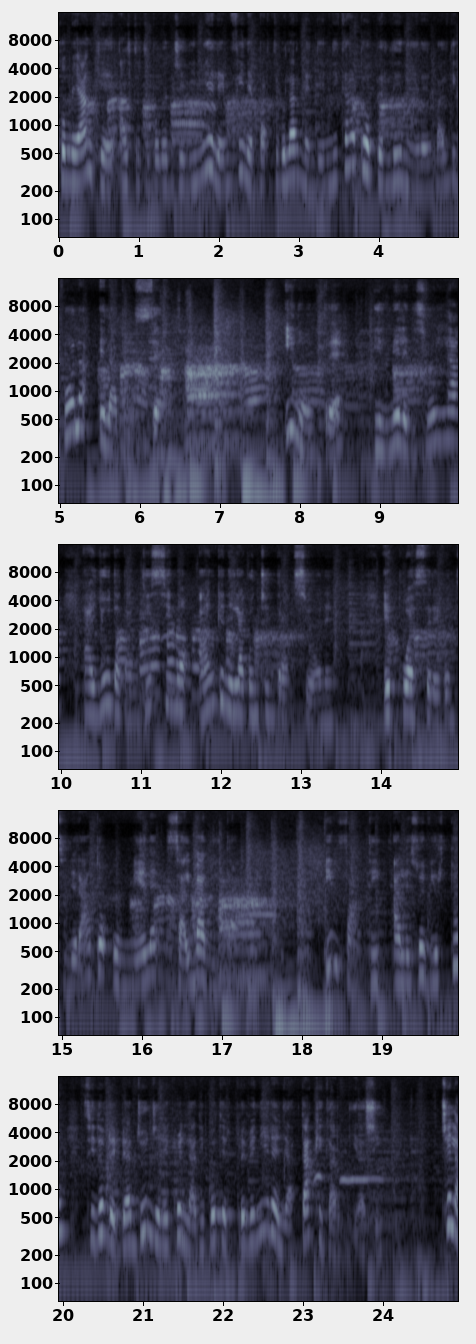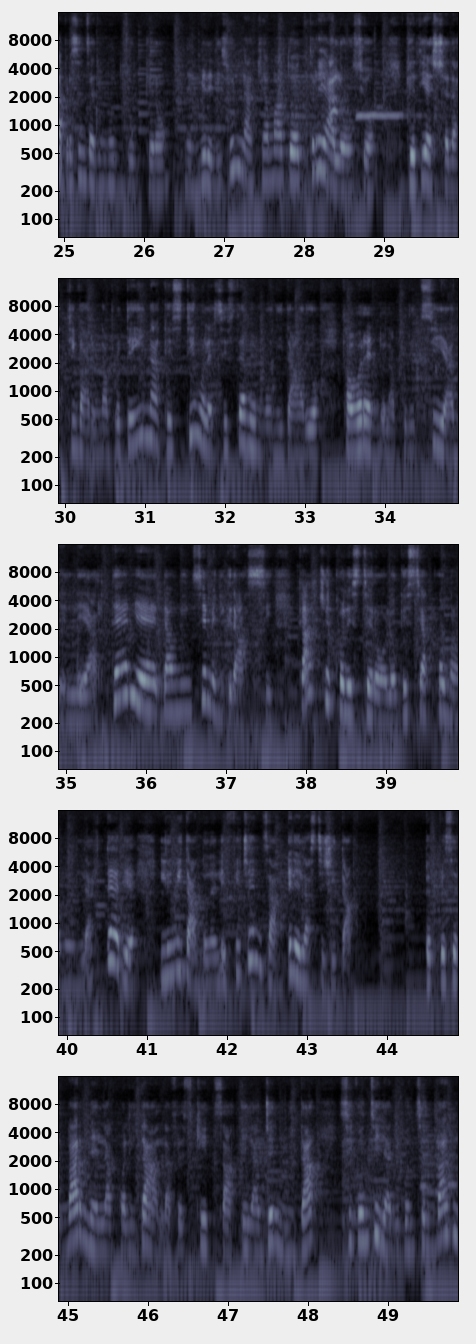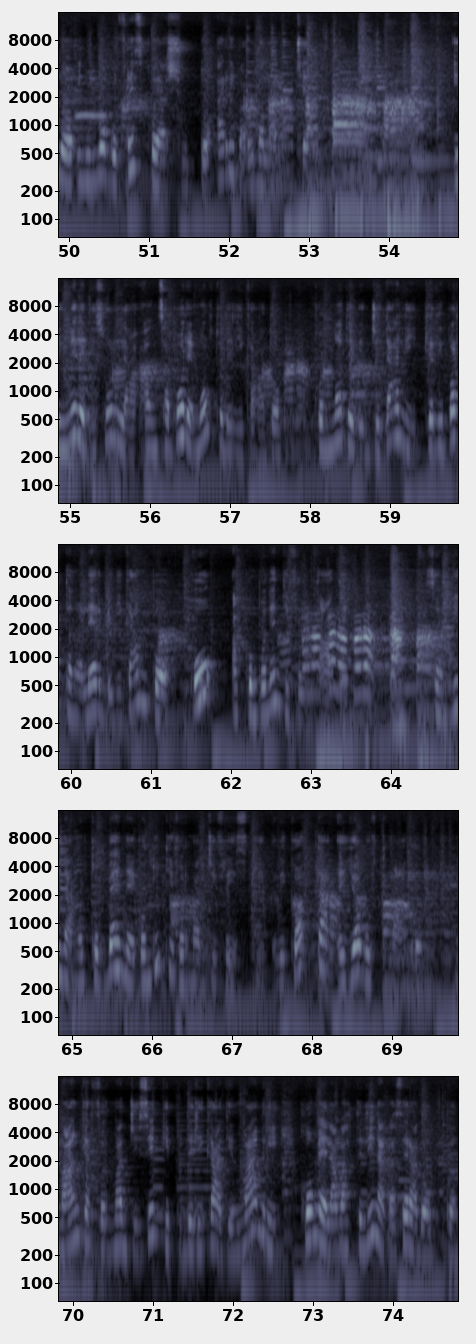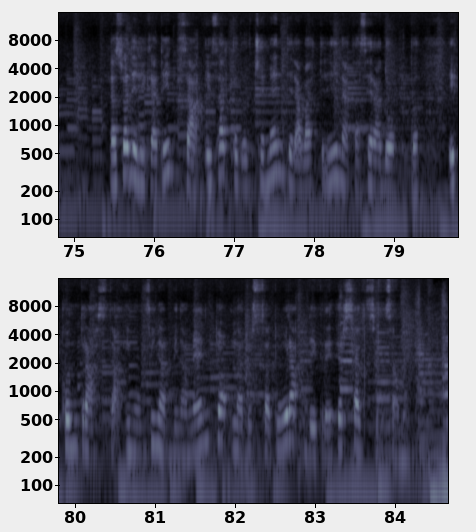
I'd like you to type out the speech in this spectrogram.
Come anche altre tipologie di miele, infine è particolarmente indicato per lenire il mal di gola e la tosse. Inoltre, il miele di sulla aiuta tantissimo anche nella concentrazione e può essere considerato un miele salvavita. Infatti, alle sue virtù si dovrebbe aggiungere quella di poter prevenire gli attacchi cardiaci. C'è la presenza di uno zucchero nel miele di sulla chiamato trealosio, che riesce ad attivare una proteina che stimola il sistema immunitario, favorendo la pulizia delle arterie da un insieme di grassi, calcio e colesterolo che si accumulano nelle arterie, limitandone l'efficienza e l'elasticità. Per preservarne la qualità, la freschezza e la genuinità si consiglia di conservarlo in un luogo fresco e asciutto, a riparo dalla luce. Il miele di sulla ha un sapore molto delicato, con note vegetali che riportano alle erbe di campo o a componenti fruttate. Si abbina molto bene con tutti i formaggi freschi, ricotta e yogurt magro, ma anche a formaggi secchi più delicati e magri come la valtellina casera DOP. La sua delicatezza esalta dolcemente la valtellina casera DOP e contrasta in un fine abbinamento la tostatura dei crackers al sesamo.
